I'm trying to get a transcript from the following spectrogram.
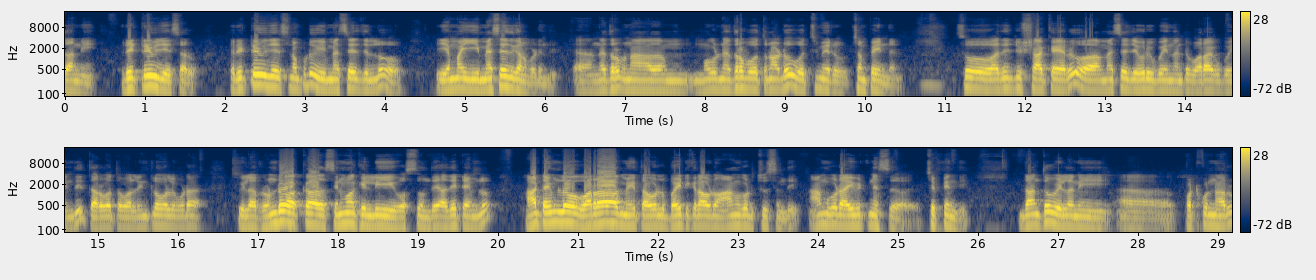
దాన్ని రిట్రీవ్ చేశారు. రిట్రీవ్ చేసినప్పుడు ఈ మెసేజ్ల్లో ఎంఐ ఈ మెసేజ్ కనబడింది. నిద్ర నా మొగుడు నిద్రపోతున్నాడు వచ్చి మీరు చంపేయండి అని. సో అది చూసి షాక్ అయ్యారు. ఆ మెసేజ్ ఎవరికి పోయిందంటే వరాకు పోయింది. తర్వాత వాళ్ళ ఇంట్లో వాళ్ళు కూడా వీళ్ళ రెండో అక్క సినిమాకి వెళ్ళి వస్తుంది అదే టైంలో. ఆ టైంలో వర మిగతా వాళ్ళు బయటికి రావడం ఆమె కూడా చూసింది. ఆమె కూడా ఐ విట్నెస్ చెప్పింది. దాంతో వీళ్ళని పట్టుకున్నారు.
